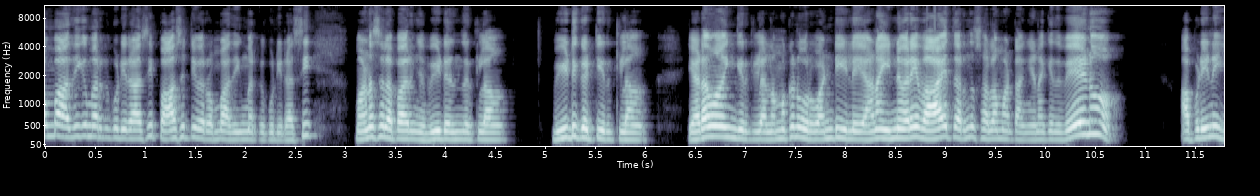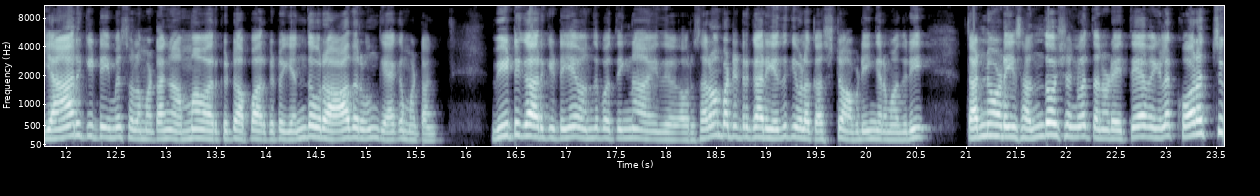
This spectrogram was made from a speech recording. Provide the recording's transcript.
ரொம்ப அதிகமாக இருக்கக்கூடிய ராசி. பாசிட்டிவ் ரொம்ப அதிகமாக இருக்கக்கூடிய ராசி. மனசில் பாருங்கள் வீடு இருந்திருக்கலாம். வீடு கட்டியிருக்கலாம். இடம் வாங்கியிருக்கலாம். நமக்குன்னு ஒரு வண்டி இல்லை ஆனால் இன்ன வரையும் வாயை திறந்து சொல்ல மாட்டாங்க. எனக்கு இது வேணும். அப்படின்னு யாருக்கிட்டேயுமே சொல்ல மாட்டாங்க. அம்மாவாக இருக்கட்டும் அப்பா இருக்கட்டும் எந்த ஒரு ஆதரவும் கேட்க மாட்டாங்க. வீட்டுக்காரர்கிட்டயே வந்து பார்த்திங்கன்னா இது அவர் சிரமப்பட்டுட்டு இருக்காரு எதுக்கு இவ்வளோ கஷ்டம் அப்படிங்கிற மாதிரி தன்னுடைய சந்தோஷங்களை தன்னுடைய தேவைகளை குறைச்சி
